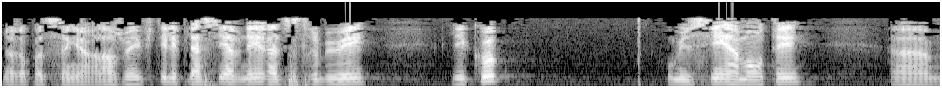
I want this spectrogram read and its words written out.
le repas du Seigneur. Alors, je vais inviter les placiers à venir à distribuer les coupes aux musiciens à monter. Euh,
